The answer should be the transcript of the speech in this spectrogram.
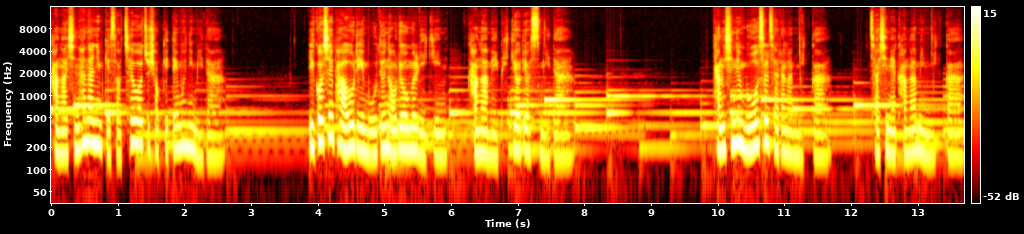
강하신 하나님께서 채워주셨기 때문입니다. 이것이 바울이 모든 어려움을 이긴 강함의 비결이었습니다. 당신은 무엇을 자랑합니까? 자신의 강함입니까?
